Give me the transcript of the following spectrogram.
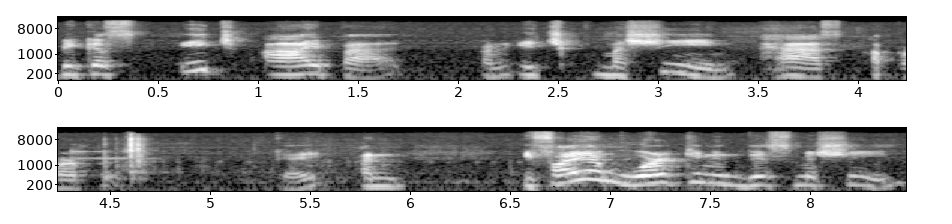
Because each iPad and each machine has a purpose. Okay. And if I am working in this machine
